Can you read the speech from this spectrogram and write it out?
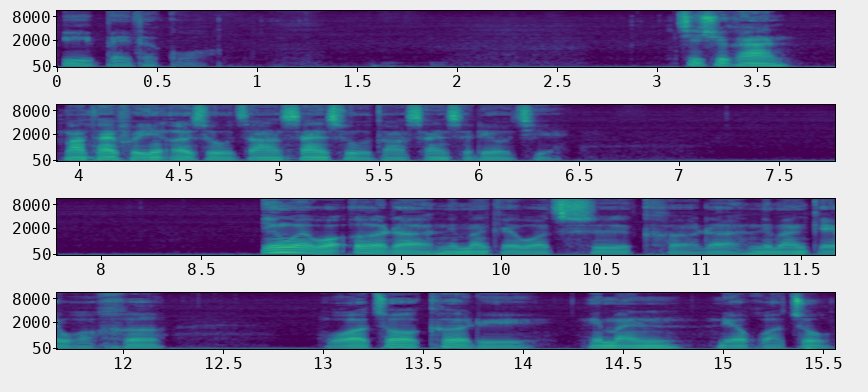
预备的国。继续看马太福音二十五章三十五到三十六节。因为我饿了，你们给我吃；渴了，你们给我喝；我做客旅，你们留我住；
